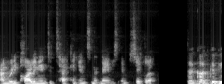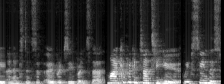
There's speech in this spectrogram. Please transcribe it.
and really piling into tech and internet names in particular. So it could be an instance of over exuberance there. Mike, if we can turn to you, we've seen this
